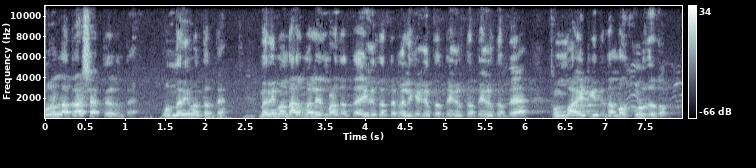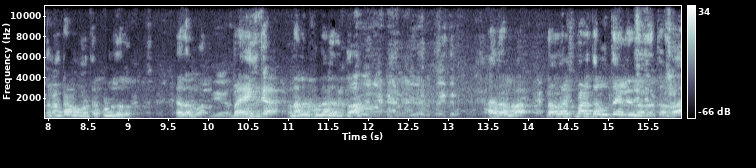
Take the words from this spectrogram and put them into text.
ಊರೆಲ್ಲ ದ್ರಾಕ್ಷಿ ಆಗ್ತಾ ಇರಂತೆ ಒಂದು ನರಿ ಬಂತಂತೆ. ನರಿ ಬಂದಾದ್ಮೇಲೆ ಏನು ಮಾಡ್ದಂತೆ ಎಗಿರ್ತಂತೆ ಮೇಲೆ ಎಗಿರ್ತಂತೆ ಎಗಿರ್ತಂತೆ ಎಗಿರ್ತಂತೆ ತುಂಬಾ ಹೈಟ್ ಇತ್ತು ನಮ್ಮ ಮಗ ಕುಳ್ದದು ನನ್ನ ಅಂಟ ಮಾಡ್ತಾರೆ ಕುಳ್ದದು ಅದಲ್ವಾ ಭಯಂಕರ ನನ್ನ ಕುಳ್ಳ ಅದಲ್ವಾ ನಾವು ಲಕ್ಷ ಮಾಡಿದ್ರೆ ಉದ್ದ ಇರಲಿಲ್ಲ ಅಂತಲ್ವಾ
